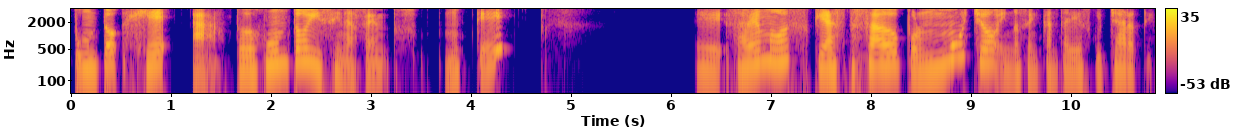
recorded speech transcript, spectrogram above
punto ga. Todo junto y sin acentos. ¿Ok? Eh, sabemos que has pasado por mucho y nos encantaría escucharte.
